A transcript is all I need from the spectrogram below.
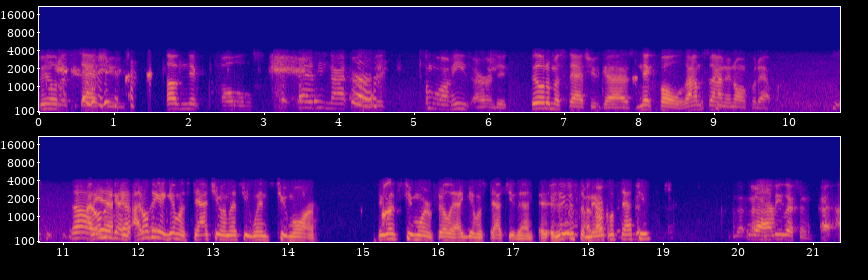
build a statue of Nick Foles. Has he not earned it? Come on, he's earned it. Build him a statue, guys. Nick Foles. I'm signing on for that one. No, I don't Oh, yeah, think I, I don't think I definitely. give him a statue unless he wins two more. If he wins two more in Philly, I'd give him a statue then. Is, is this just a miracle oh, statue? No, no, Yeah. See, listen. I, I,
